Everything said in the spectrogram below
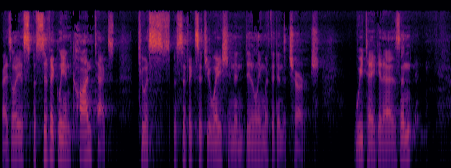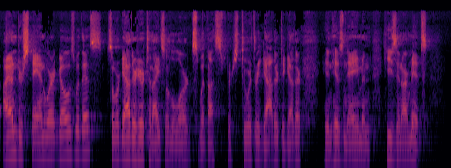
Right? So it is specifically in context to a specific situation and dealing with it in the church. We take it as, and I understand where it goes with this. So we're gathered here tonight, so the Lord's with us. There's two or three gathered together in His name, and He's in our midst.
